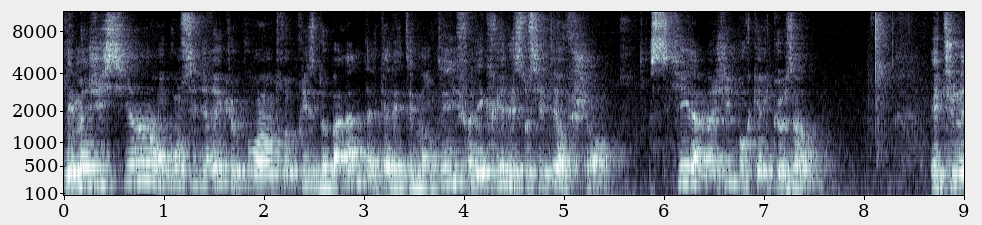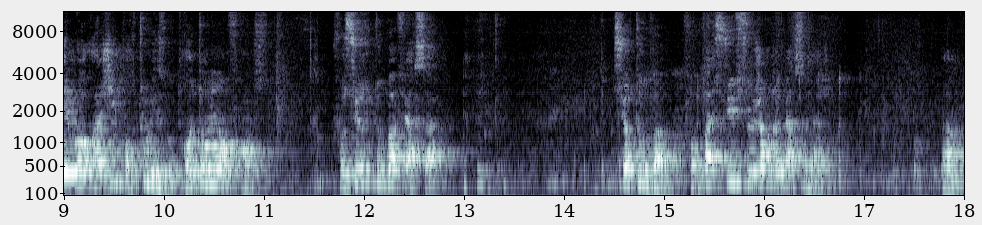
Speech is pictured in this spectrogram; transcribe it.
les, magiciens ont considéré que pour l'entreprise de banane telle qu'elle était montée, il fallait créer des sociétés offshore. Ce qui est la magie pour quelques-uns est une hémorragie pour tous les autres. Retournons en France. Faut surtout pas faire ça. Surtout pas. Faut pas suivre ce genre de personnage. 啊？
